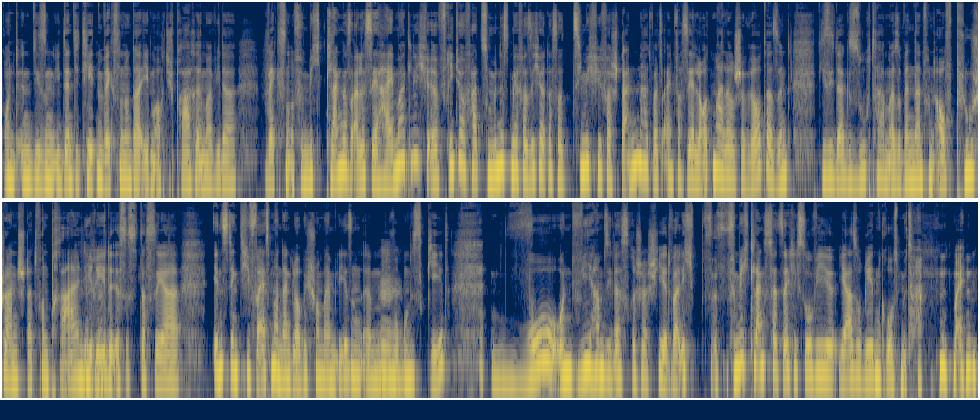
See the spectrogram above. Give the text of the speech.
und in diesen Identitäten wechseln und da eben auch die Sprache immer wieder wechseln. Und für mich klang das alles sehr heimatlich. Äh, Friedhof hat zumindest mir versichert, dass er ziemlich viel verstanden hat, weil es einfach sehr lautmalerische Wörter sind, die sie da gesucht haben. Also wenn dann von Aufpluschern statt von Prahlen die mhm. Rede ist, ist das sehr instinktiv, weiß man dann, glaube ich, schon beim Lesen, ähm, mhm. worum es geht. Wo und wie haben sie das recherchiert? Weil ich, für mich klang es tatsächlich so wie, ja, so reden Großmütter in meinem,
